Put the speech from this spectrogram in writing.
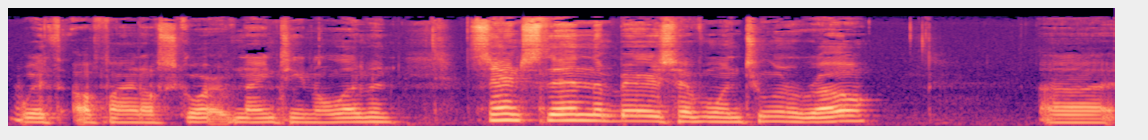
with a final score of 1911. Since then, the Bears have won two in a row. Uh,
